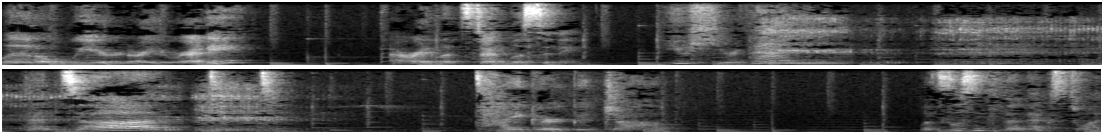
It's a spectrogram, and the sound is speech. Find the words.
little weird. Are you ready? All right, let's start listening. You hear that? That's a tiger. Good job. Let's listen to the next one.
